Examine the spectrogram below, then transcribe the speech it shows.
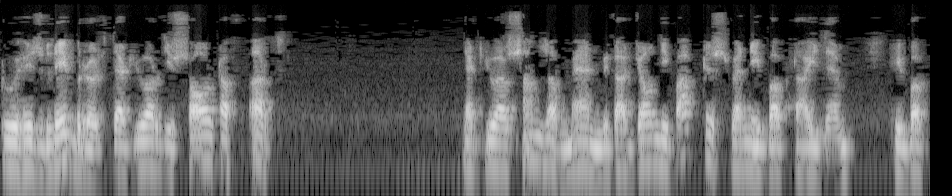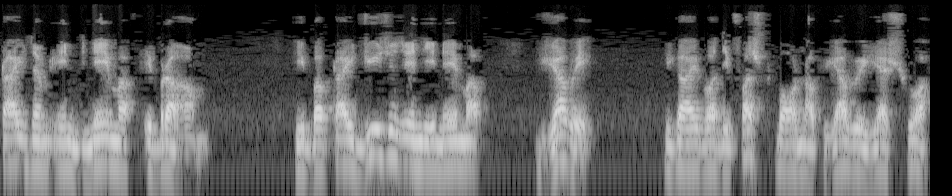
to his laborers that you are the salt of earth, that you are sons of man, because John the Baptist, when he baptized them, he baptized them in the name of Abraham. He baptized Jesus in the name of Yahweh, because he was the firstborn of Yahweh Yeshua.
